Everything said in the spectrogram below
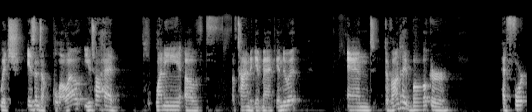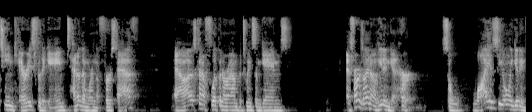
which isn't a blowout. Utah had plenty of of time to get back into it. And Devontae Booker had 14 carries for the game. 10 of them were in the first half. And I was kind of flipping around between some games. As far as I know, he didn't get hurt. So why is he only getting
